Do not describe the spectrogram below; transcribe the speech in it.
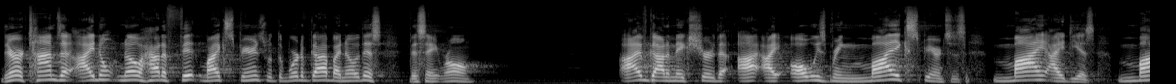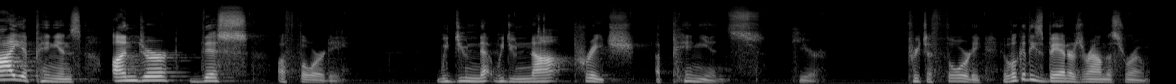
There are times that I don't know how to fit my experience with the Word of God, but I know this this ain't wrong. I've got to make sure that I, I always bring my experiences, my ideas, my opinions under this authority. We do not, we do not preach opinions here, preach authority. And look at these banners around this room.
